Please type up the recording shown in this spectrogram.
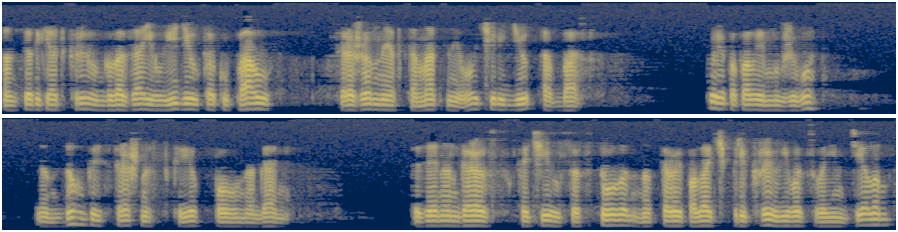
Он все-таки открыл глаза и увидел, как упал, сраженный автоматной очередью, Аббас. Пуля попала ему в живот, и он долго и страшно скреб пол ногами. Хозяин ангара вскочил со стула, но второй палач прикрыл его своим телом,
